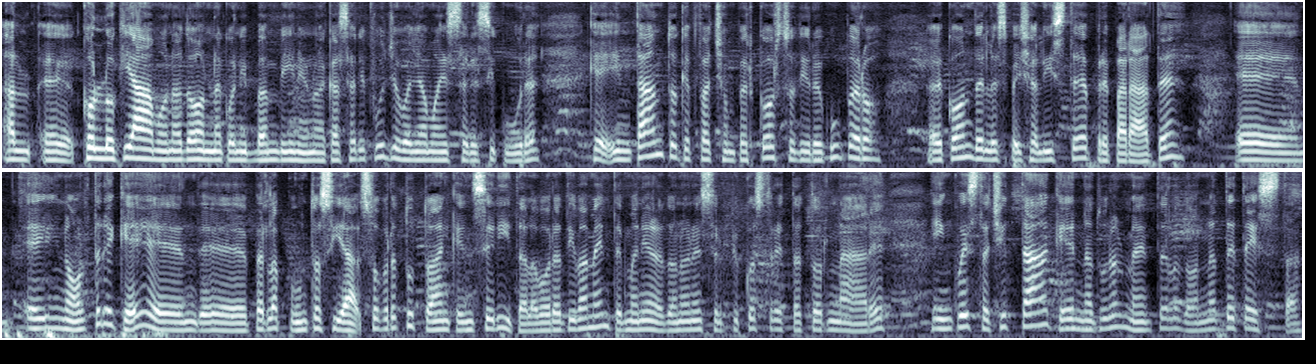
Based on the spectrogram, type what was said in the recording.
al, eh, collochiamo una donna con i bambini in una casa rifugio vogliamo essere sicure che intanto che faccia un percorso di recupero eh, con delle specialiste preparate eh, e inoltre che eh, per l'appunto sia soprattutto anche inserita lavorativamente in maniera da non essere più costretta a tornare in questa città che naturalmente la donna detesta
